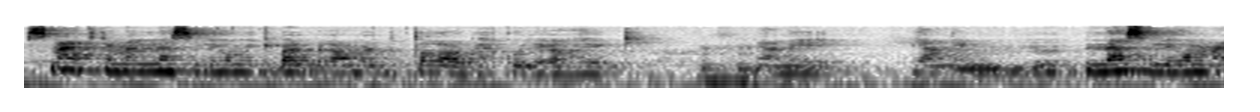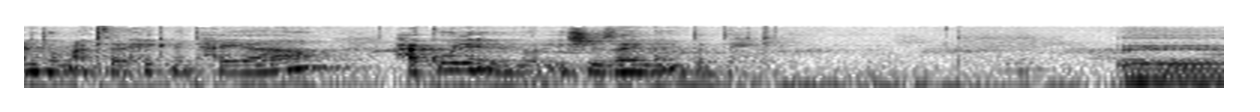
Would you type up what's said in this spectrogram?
سمعت كمان الناس اللي هم كبار بالعمر بيطلعوا بيحكوا لي آه هيك. يعني يعني الناس اللي هم عندهم أكثر حكمة حياة حكوا لي إنه الإشي زي ما أنت بتحكي. إيه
